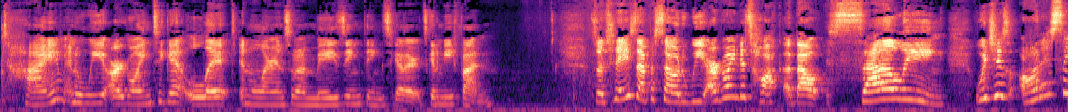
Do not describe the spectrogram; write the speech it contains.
time and we are going to get lit and learn some amazing things together. It's going to be fun. So, today's episode, we are going to talk about selling, which is honestly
